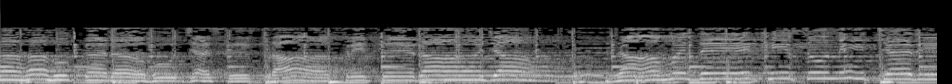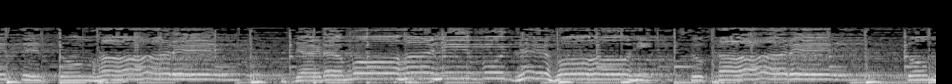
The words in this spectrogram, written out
कहु करहु जस प्राकृत राजा। राम देखि सुनि चरित तुम्हारे। जड़ मोहि बुध होहि सुखारे तुम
